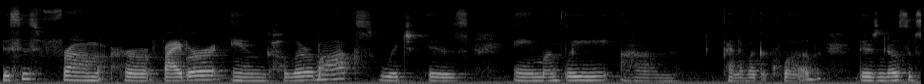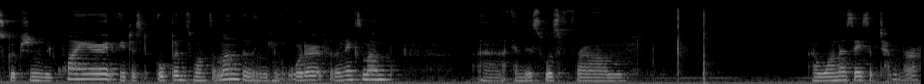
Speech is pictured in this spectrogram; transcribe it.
this is from her Fiber In Color box, which is a monthly um, kind of like a club. There's no subscription required. It just opens once a month and then you can order it for the next month. Uh, and this was from, I want to say September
